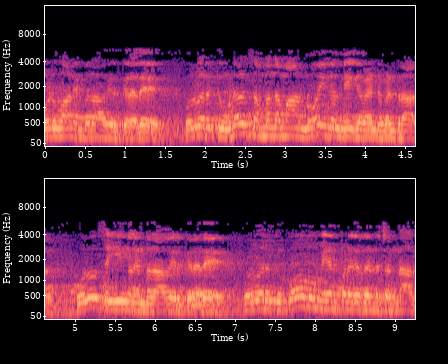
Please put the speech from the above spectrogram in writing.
ஓடுவான் என்பதாக இருக்கிறது. ஒருவருக்கு உடல் சம்பந்தமான நோய்கள் நீங்க வேண்டும் என்றால் ஒழு செய்யுங்கள் என்பதாக இருக்கிறது. ஒருவருக்கு கோபம் ஏற்படுகிறது என்று சொன்னால்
